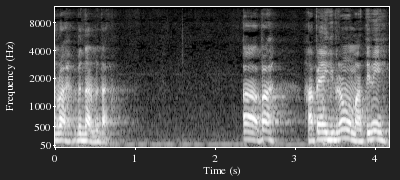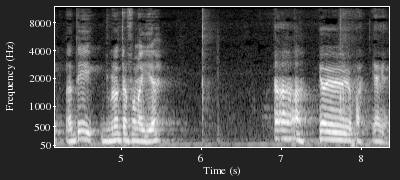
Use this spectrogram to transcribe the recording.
Bentar, bentar, Pak. Bentar, bentar. Ah, apa? HP-nya Gibran mau mati nih. Nanti Gibran telepon lagi ya. Ah, ah, ah. Yo, yo, yo, yo, Pak. Ya, ya.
